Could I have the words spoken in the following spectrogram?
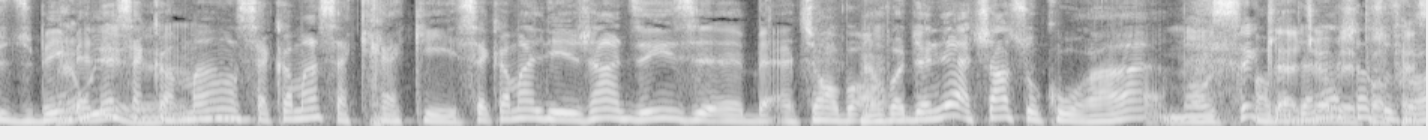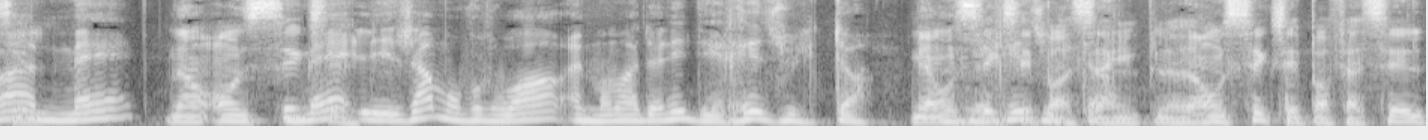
Dubé, Ben mais là, ça euh, commence, ça commence à craquer. C'est comment les gens disent, euh, ben, on, va, on va donner la chance aux coureurs. Mais on sait que On la job est chance pas facile. mais, Non, on sait mais les gens vont vouloir, à un moment donné, des résultats. Mais on sait que c'est pas simple. On sait que c'est pas facile.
